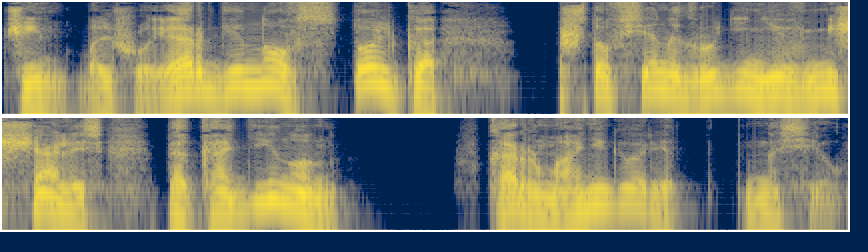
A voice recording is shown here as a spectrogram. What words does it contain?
чин большой, и орденов столько, что все на груди не вмещались, так один он в кармане, говорит, носил.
